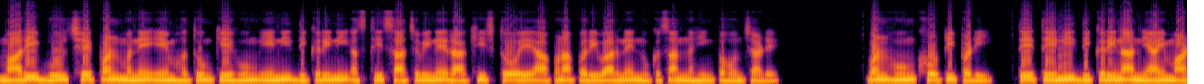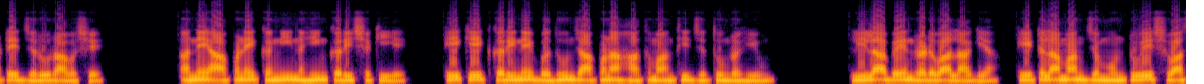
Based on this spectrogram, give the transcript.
મારી ભૂલ છે પણ મને એમ હતું કે હું એની દીકરીની અસ્થિ સાચવીને રાખીશ તો એ આપણા પરિવારને નુકસાન નહીં પહોંચાડે. પણ હું ખોટી પડી. તે તેની દીકરીના ન્યાય માટે જરૂર આવશે. અને આપણે કંઈ નહીં કરી શકીએ. એક એક કરીને બધું જ આપણા હાથમાંથી જતું રહ્યું. લીલાબેન રડવા લાગ્યા. એટલામાં જ મોન્ટુએ શ્વાસ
